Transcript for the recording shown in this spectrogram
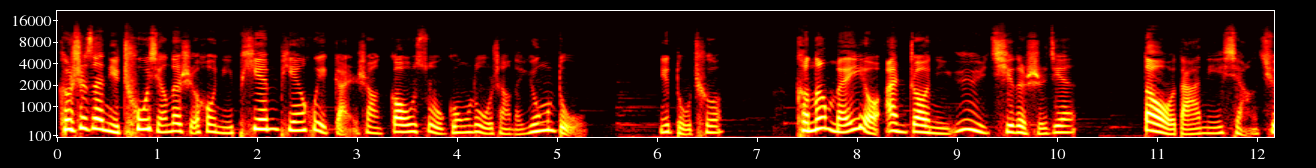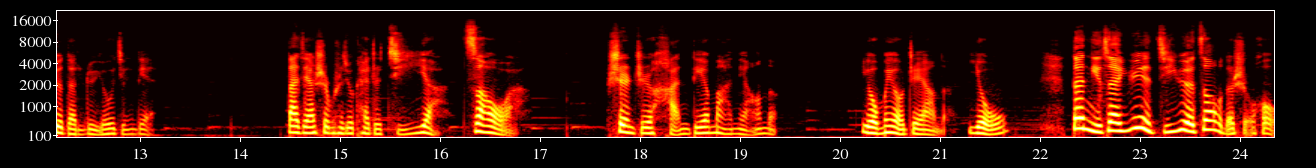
可是，在你出行的时候，你偏偏会赶上高速公路上的拥堵，你堵车，可能没有按照你预期的时间到达你想去的旅游景点。大家是不是就开始急呀、躁啊，甚至喊爹骂娘的？有没有这样的？有。但你在越急越躁的时候，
